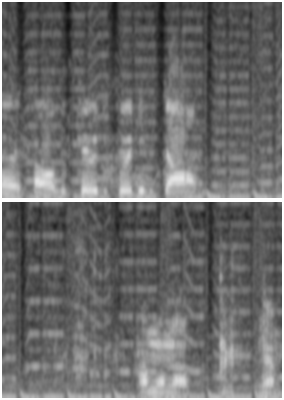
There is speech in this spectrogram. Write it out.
Uh, all the food, the food is gone. Um, nom nom. Mm,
